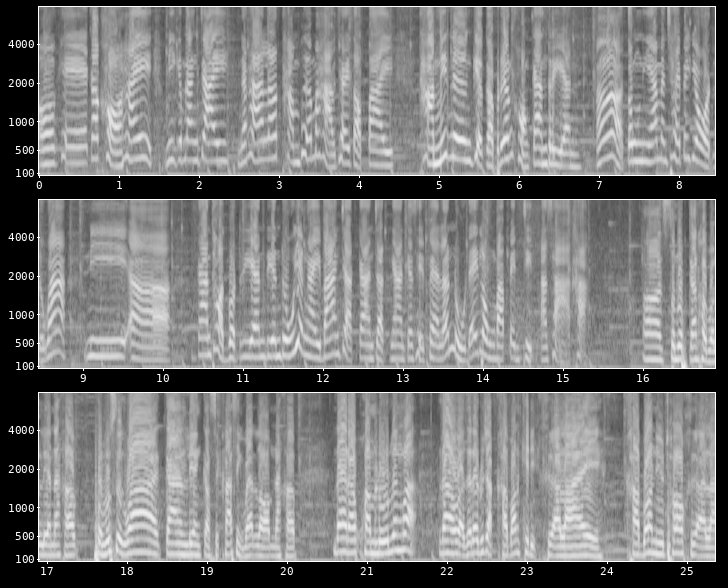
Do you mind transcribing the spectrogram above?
โอเคก็ขอให้มีกำลังใจนะคะ แล้วทำเพื่อมหาวิทยาลัยต่อไป ถามนิดนึงเกี่ยวกับเรื่องของการเรียนเออตรงเนี้ยมันใช้ประโยชน์หรือว่ามีเอ่อ การถอดบทเรียนเรียนรู้ยังไงบ้างจากการจัดงานเกษตรแฟร์แล้วหนูได้ลงมาเป็นจิตอาสาค่ะ อ่าสำหรับการถอดบทเรียนนะครับ ผมรู้สึกว่าการเรียนกับคณะสิ่งแวดล้อมนะครับ ได้รับความรู้เรื่องว่าเราอาจจะได้รู้จักคาร์บอนเครดิตคืออะไร คาร์บอนนิวทรัลคืออะไร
